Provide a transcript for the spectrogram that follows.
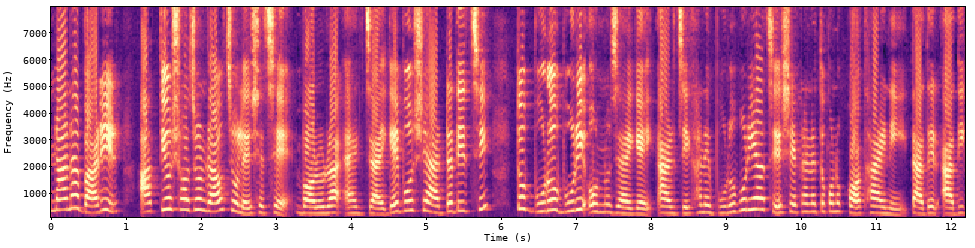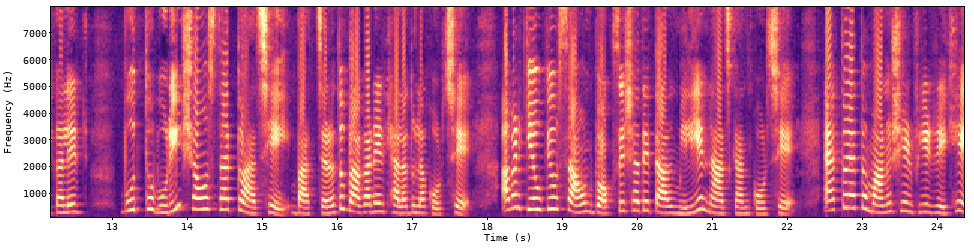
নানা বাড়ির আত্মীয় স্বজনরাও চলে এসেছে। বড়রা এক জায়গায় বসে আড্ডা দিচ্ছি, তো বুড়ো বুড়ি অন্য জায়গায়। আর যেখানে বুড়ো বুড়ি আছে, সেখানে তো কোনো কথাই নেই। তাদের আদিকালের বুদ্ধ বুড়ি সংস্থার তো আছেই। বাচ্চারা তো বাগানের খেলাধুলা করছে। আবার কেউ কেউ সাউন্ড বক্সের সাথে তাল মিলিয়ে নাচ গান করছে। এত এত মানুষের ভিড় রেখে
